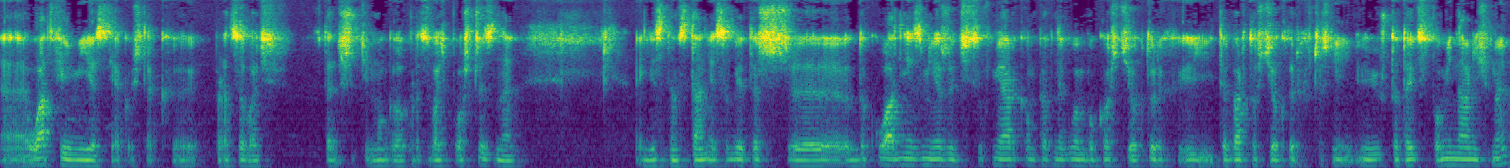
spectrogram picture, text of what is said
e, łatwiej mi jest jakoś tak e, pracować, wtedy szybciej mogę opracować płaszczyznę. Jestem w stanie sobie też e, dokładnie zmierzyć suwmiarką pewne głębokości, o których i te wartości, o których wcześniej już tutaj wspominaliśmy,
